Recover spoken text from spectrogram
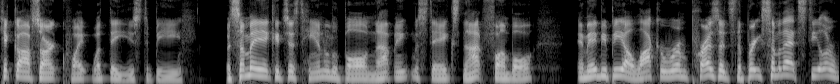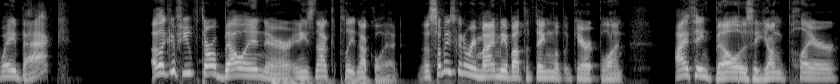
Kickoffs aren't quite what they used to be, but somebody that could just handle the ball, not make mistakes, not fumble, and maybe be a locker room presence to bring some of that Steeler way back. I like if you throw Bell in there and he's not a complete knucklehead. Now, somebody's going to remind me about the thing with Garrett Blount. I think Bell is a young player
